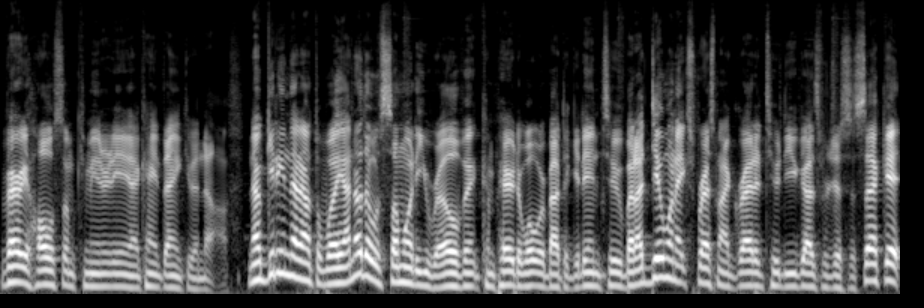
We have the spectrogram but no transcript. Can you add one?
very wholesome community and I can't thank you enough. Now getting that out the way, I know that was somewhat irrelevant compared to what we're about to get into, but I did want to express my gratitude to you guys for just a second.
